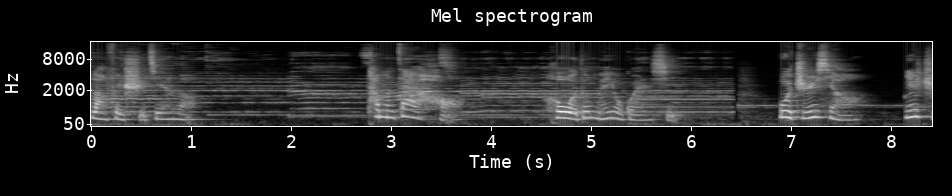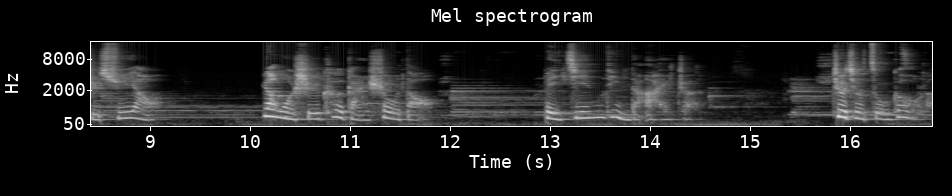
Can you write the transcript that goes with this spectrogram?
浪费时间了。他们再好，和我都没有关系。我只想，也只需要，让我时刻感受到被坚定的爱着，这就足够了。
